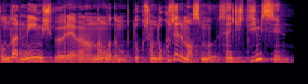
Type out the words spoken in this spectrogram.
Bunlar neymiş böyle ben anlamadım. 99 elmas mı? Sen ciddi misin?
